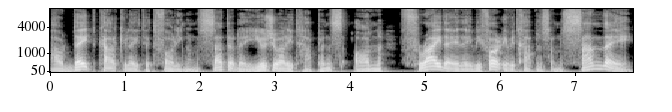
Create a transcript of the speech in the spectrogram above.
our date calculated falling on Saturday, usually it happens on Friday, the day before. If it happens on Sunday,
